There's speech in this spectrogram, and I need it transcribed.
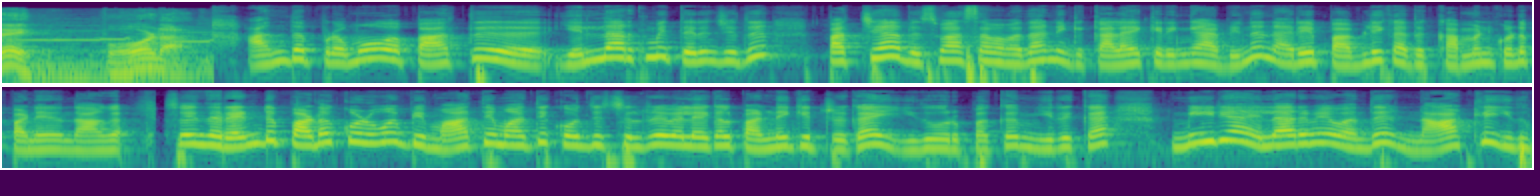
டேய் போடா. அந்த ப்ரொமோவை பார்த்து எல்லாருக்குமே தெரிஞ்சது பச்சையாக விசுவாசமாக தான் நீங்கள் கலாய்க்கிறீங்க அப்படின்னு நிறைய பப்ளிக் அது கமெண்ட் கூட பண்ணியிருந்தாங்க. ஸோ இந்த ரெண்டு படக்குழுவும் இப்படி மாற்றி மாற்றி கொஞ்சம் சில்லறை வேலைகள் பண்ணிக்கிட்டு இருக்க இது ஒரு பக்கம் இருக்க. மீடியா எல்லாருமே வந்து நாட்டில் இது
